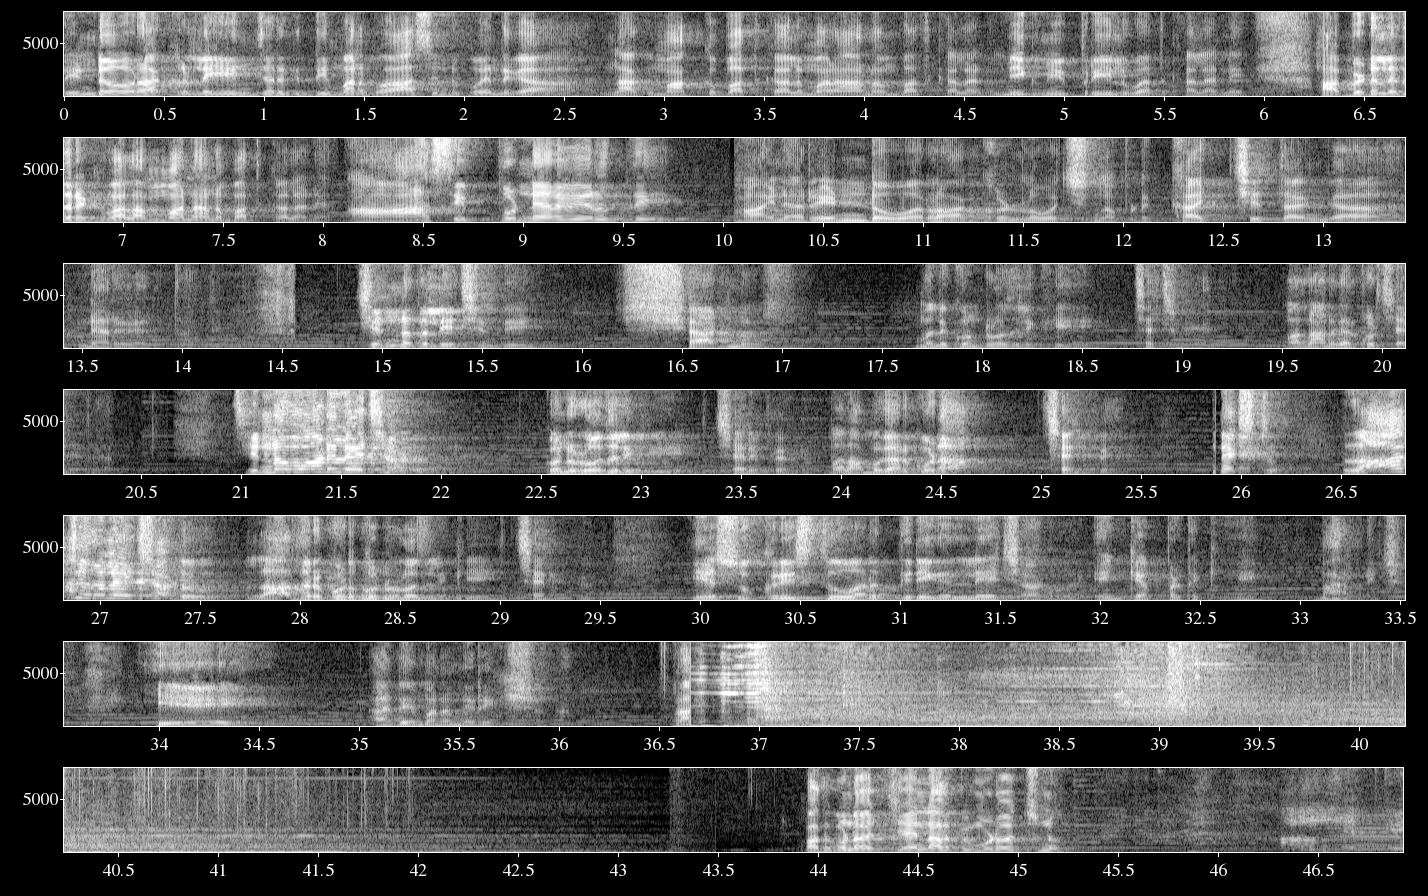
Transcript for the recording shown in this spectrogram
రెండవ రాకల్లో ఏం జరుగుద్ది? మనకు ఆశ ఉండిపోయిందిగా నాకు మా అక్క బతకాలి మా నాన్న బతకాలని మీకు మీ ప్రియులు బతకాలని ఆ బిడ్డలు ఎదురికి వాళ్ళ అమ్మ నాన్న బతకాలని ఆ ఆశ ఎప్పుడు నెరవేరుద్ది? ఆయన రెండవ రాకల్లో వచ్చినప్పుడు ఖచ్చితంగా నెరవేరుతాడు. చిన్నది లేచింది షార్ట్ న్యూస్. మళ్ళీ కొన్ని రోజులకి చచ్చిపోయాడు. వాళ్ళ నాన్నగారు కూడా చనిపోయారు. చిన్నవాడు లేచాడు. కొన్ని రోజులకి చనిపోయాడు. వాళ్ళ అమ్మగారు కూడా చనిపోయారు. నెక్స్ట్ లాజరు లేచాడు. లాజరు కూడా కొన్ని రోజులకి చనిపోయాడు. యేసుక్రీస్తు వారు తిరిగి లేచాడు. ఇంకెప్పటికీ మరణించాడు. ఏ అదే మన నిరీక్షణ. పదకొండో అధ్యాయం నలభై మూడో వచ్చును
